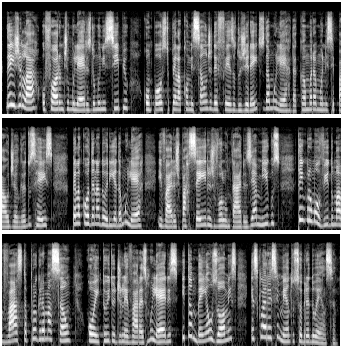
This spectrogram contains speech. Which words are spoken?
Desde lá, o Fórum de Mulheres do município, composto pela Comissão de Defesa dos Direitos da Mulher da Câmara Municipal de Angra dos Reis, pela Coordenadoria da Mulher e vários parceiros, voluntários e amigos, tem promovido uma vasta programação com o intuito de levar às mulheres e também aos homens esclarecimento sobre a doença.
